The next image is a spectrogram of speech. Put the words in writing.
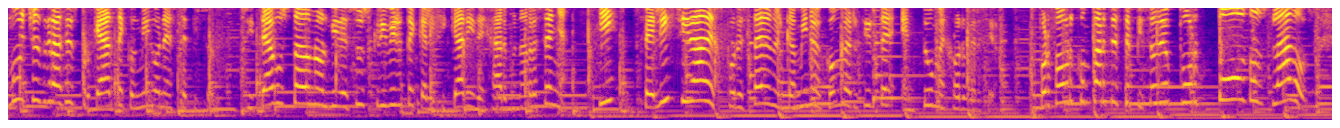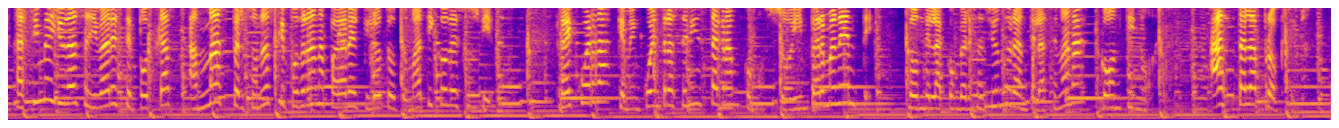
Muchas gracias por quedarte conmigo en este episodio. Si te ha gustado no olvides suscribirte, calificar y dejarme una reseña. Y felicidades por estar en el camino de convertirte en tu mejor versión. Por favor comparte este episodio por todos lados. Así me ayudas a llevar este podcast a más personas que podrán apagar el piloto automático de sus vidas. Recuerda que me encuentras en Instagram como Soy Impermanente, donde la conversación durante la semana continúa. Hasta la próxima.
